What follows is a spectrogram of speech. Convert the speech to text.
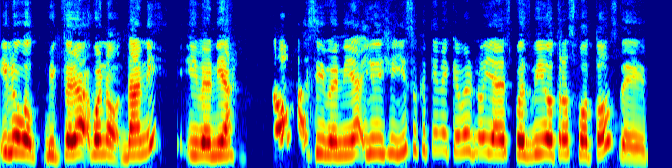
Y luego Victoria, bueno, Dani, y venía, ¿no? Así venía. Y yo dije, ¿y eso qué tiene que ver, no? Ya después vi otras fotos de,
